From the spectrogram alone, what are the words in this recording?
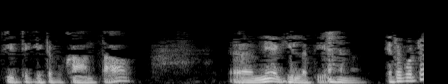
සීට් එකේ හිටපු කාන්තාව මිය ගිහිල්ලා තියෙනවා. එතකොට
